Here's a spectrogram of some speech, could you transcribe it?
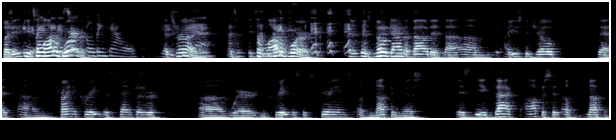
But it, it's a lot of work. Folding towels. That's right. Yeah. It's it's a lot of work. There's no doubt about it. Uh, um, I used to joke that um, trying to create this center uh, where you create this experience of nothingness is the exact opposite of nothing.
